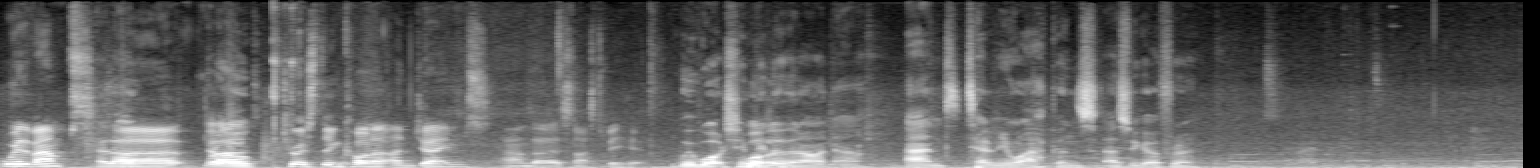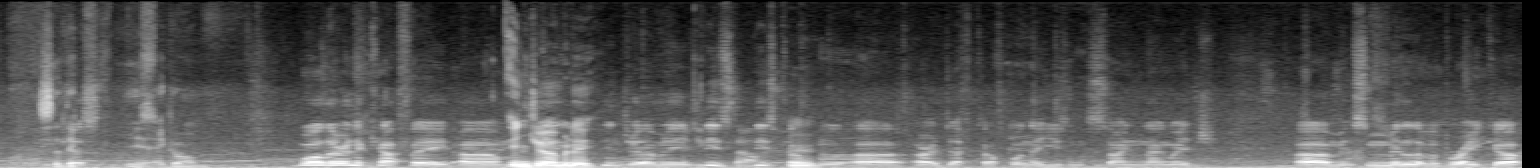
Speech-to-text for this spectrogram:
We're the Vamps. Hello. Uh, Brad, Hello. Tristan, Connor, and James, and uh, it's nice to be here. We're watching What? Middle of the Night now and telling you what happens as we go through. So the Yes. yeah, go on. Well, they're in a cafe um, In Germany. in Germany. These can these couple uh, are a deaf couple and they're using sign language. Um, it's the middle of a breakup,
